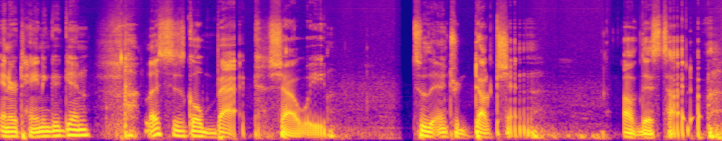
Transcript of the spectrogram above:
entertaining again, let's just go back, shall we, to the introduction of this title.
